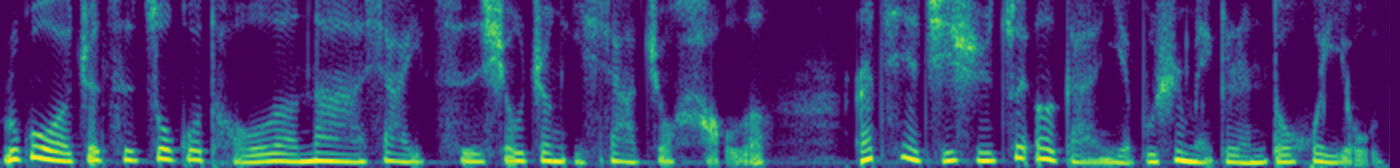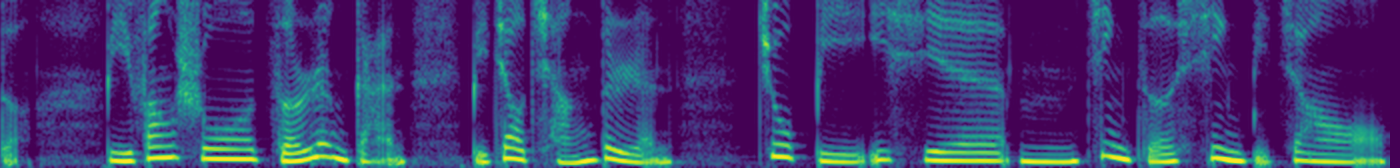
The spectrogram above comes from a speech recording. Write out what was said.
如果这次做过头了，那下一次修正一下就好了。而且，其实罪恶感也不是每个人都会有的。比方说，责任感比较强的人，就比一些嗯尽责性比较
